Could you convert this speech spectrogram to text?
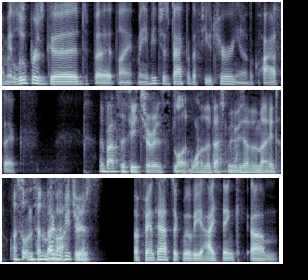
I mean, Looper's good, but like maybe just Back to the Future. You know, the classic. And Back to the Future is like one of the best movies ever made. I saw it in cinema Back to the last Future year. is a fantastic movie. I think um,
